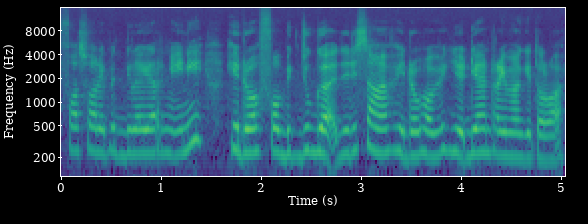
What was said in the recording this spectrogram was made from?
fosfolipid bilayernya ini hidrofobik juga. Jadi sama hidrofobik dia nerima gitu loh.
